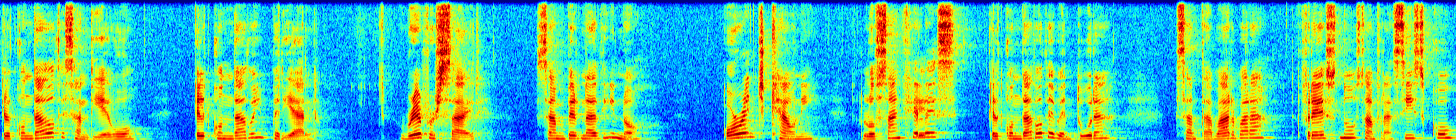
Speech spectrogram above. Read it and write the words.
el Condado de San Diego, el Condado Imperial, Riverside, San Bernardino, Orange County, los Ángeles, el Condado de Ventura, Santa Bárbara, Fresno, San Francisco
